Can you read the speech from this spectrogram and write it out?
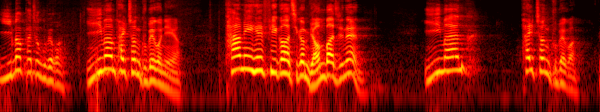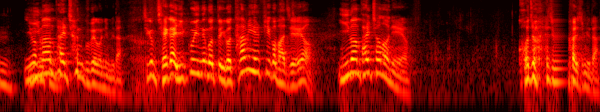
2만 8,900원. 28,900원이에요. 타미 힐피거 지금 면바지는 28,900원. 음. 28,900원입니다. 지금 제가 입고 있는 것도 이거 타미 힐피거 바지예요. 28,000원이에요. 거저 가지고 가십니다.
